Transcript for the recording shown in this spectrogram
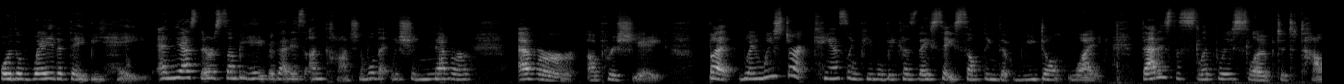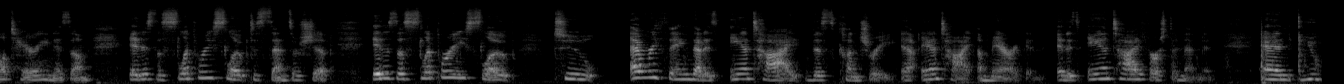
or the way that they behave and yes there is some behavior that is unconscionable that we should never ever appreciate but when we start canceling people because they say something that we don't like, that is the slippery slope to totalitarianism. It is the slippery slope to censorship. It is the slippery slope to everything that is anti this country, uh, anti American. It is anti First Amendment. And you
